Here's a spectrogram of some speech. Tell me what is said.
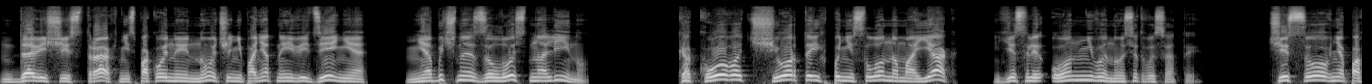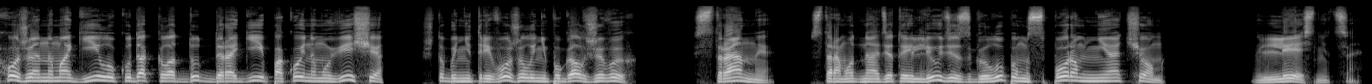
давящий страх, неспокойные ночи, непонятные видения, необычная злость на Лину. Какого черта их понесло на маяк, если он не выносит высоты? Часовня, похожая на могилу, куда кладут дорогие покойному вещи, чтобы не тревожил и не пугал живых. Странные, старомодно одетые люди с глупым спором ни о чем. Лестница,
